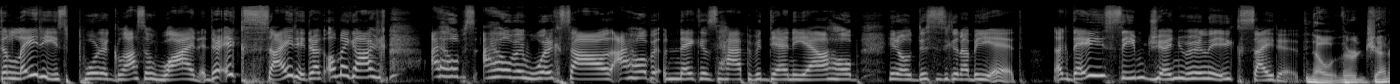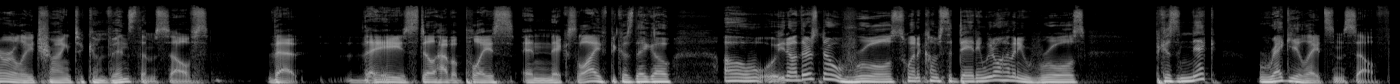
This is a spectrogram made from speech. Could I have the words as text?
the ladies poured a glass of wine. They're excited. They're like, "Oh my gosh, I hope I hope it works out. I hope Nick is happy with Danielle. I hope you know this is gonna be it." Like they seem genuinely excited. No, they're generally trying to convince themselves that they still have a place in Nick's life because they go, Oh, you know, there's no rules when it comes to dating. We don't have any rules because Nick regulates himself.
